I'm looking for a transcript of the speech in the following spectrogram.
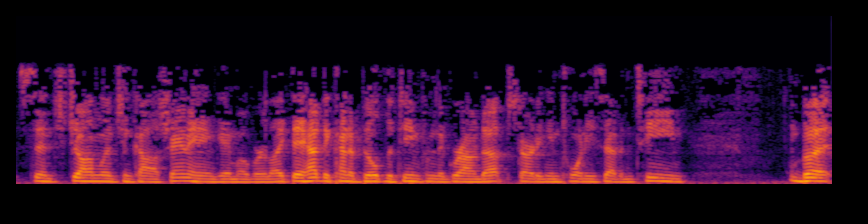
since John Lynch and Kyle Shanahan came over. Like they had to kind of build the team from the ground up starting in 2017. But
